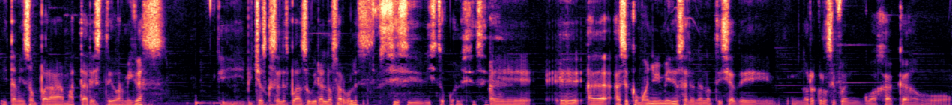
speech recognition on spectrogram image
Y también son para matar este hormigas y bichos que se les puedan subir a los árboles. Sí, sí, he visto cuál es. Eh, eh, hace como año y medio salió una noticia de, no recuerdo si fue en Oaxaca o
